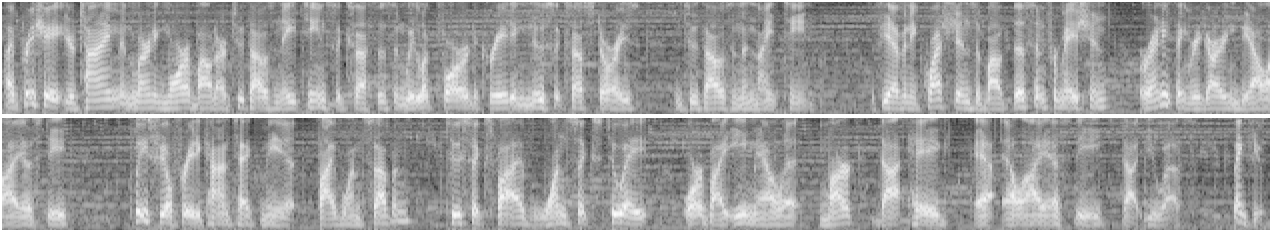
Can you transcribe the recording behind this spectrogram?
I appreciate your time in learning more about our 2018 successes and we look forward to creating new success stories in 2019. If you have any questions about this information or anything regarding the LISD, please feel free to contact me at 517-265-1628 or by email at mark.haag at lisd.us. Thank you.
